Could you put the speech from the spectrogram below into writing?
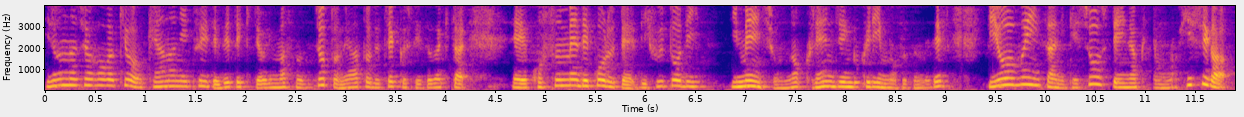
い。いろんな情報が今日毛穴について出てきておりますので、ちょっとね、後でチェックしていただきたい。えー、コスメデコルテ、リフトディディメンションのクレンジングクリームおすすめです。美容部員さんに化粧していなくても皮脂が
